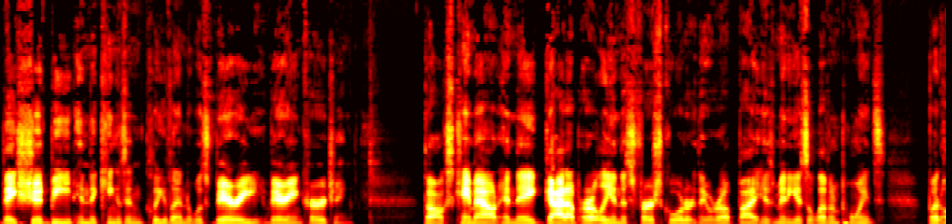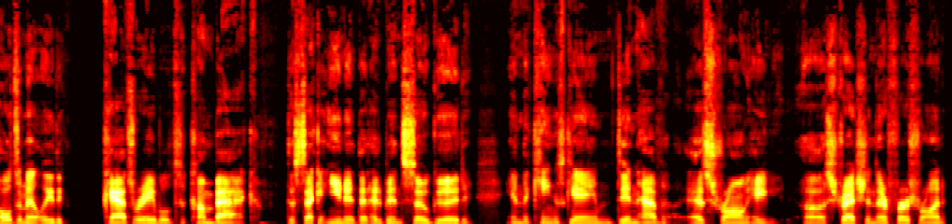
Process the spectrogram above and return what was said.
they should beat in the Kings and Cleveland, was very, very encouraging. The Hawks came out and they got up early in this first quarter. They were up by as many as 11 points, but ultimately the Cavs were able to come back the second unit that had been so good in the Kings game didn't have as strong a uh, stretch in their first run,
